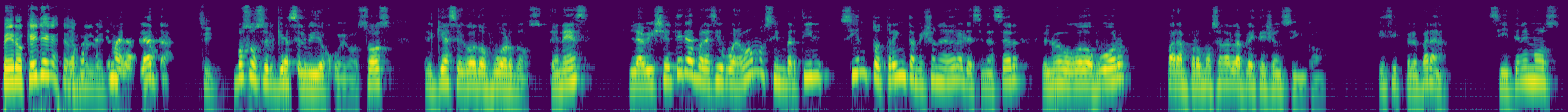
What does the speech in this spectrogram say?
Pero ¿qué llega este 2020? El tema de la plata. Sí. Vos sos el que hace el videojuego, sos el que hace God of War 2. Tenés la billetera para decir, bueno, vamos a invertir 130 millones de dólares en hacer el nuevo God of War para promocionar la PlayStation 5. Y decís, pero pará, si tenemos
